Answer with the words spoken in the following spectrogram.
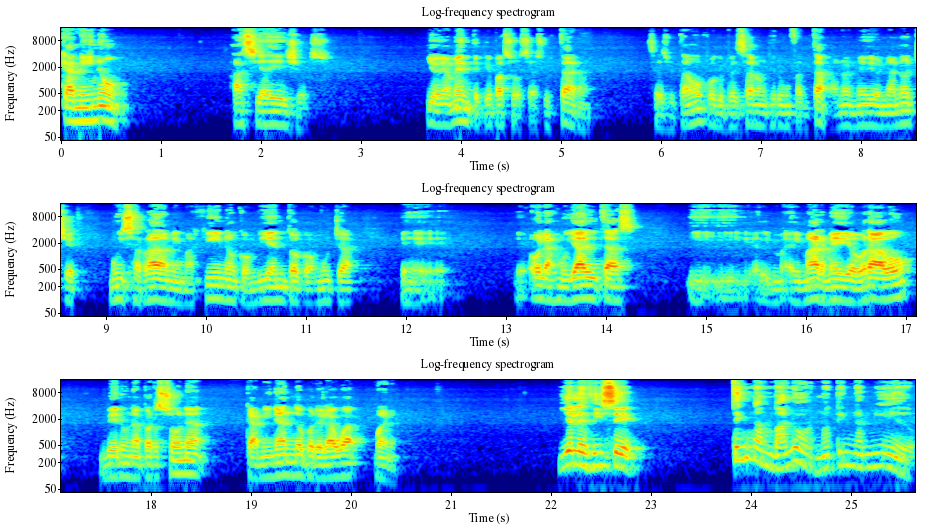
caminó hacia ellos. Y obviamente, ¿qué pasó? Se asustaron. Se asustaron porque pensaron que era un fantasma, ¿no? En medio de una noche muy cerrada, me imagino, con viento, con muchas eh, olas muy altas y el, mar medio bravo, ver una persona caminando por el agua, bueno. Y él les dice, tengan valor, no tengan miedo.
